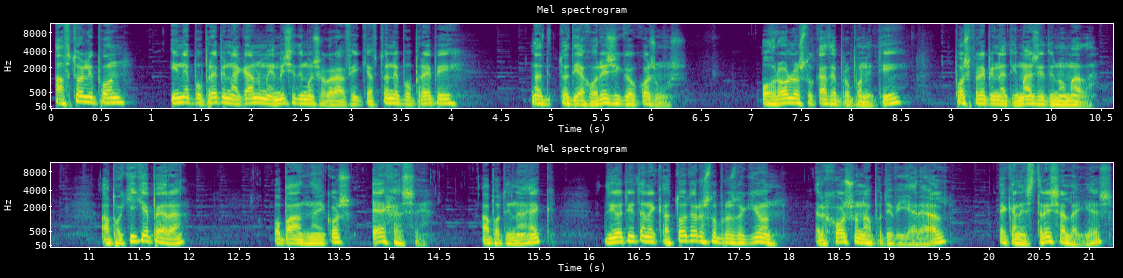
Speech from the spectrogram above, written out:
Αυτό λοιπόν είναι που πρέπει να κάνουμε εμείς οι δημοσιογράφοι και αυτό είναι που πρέπει να το διαχωρίζει και ο κόσμος. Ο ρόλος του κάθε προπονητή, πώς πρέπει να ετοιμάζει την ομάδα. Από εκεί και πέρα, ο Παναθηναϊκός έχασε από την ΑΕΚ διότι ήταν κατώτερο των προσδοκιών. Ερχόσουν από τη Villarreal, έκανες τρεις αλλαγές,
